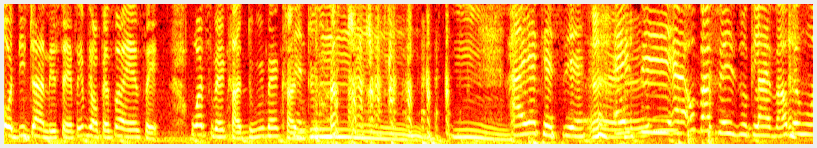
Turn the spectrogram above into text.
oh, did you understand? If your person say, what men can do, women can do. ayɛ kɛseɛ. Ɛnti ɛ woba facebook live a wobɛhu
